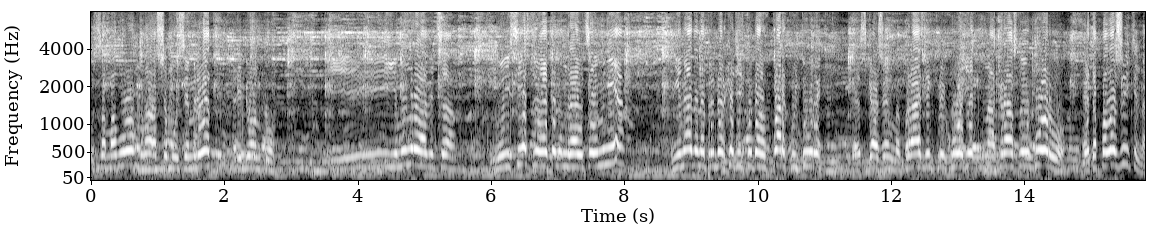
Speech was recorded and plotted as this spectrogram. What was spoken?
у самого младшему 7 лет ребенку. И ему нравится. Ну, естественно, это нравится и мне. Не надо, например, ходить куда в парк культуры. Э, Скажем, праздник приходит на Красную гору. Это положительно.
